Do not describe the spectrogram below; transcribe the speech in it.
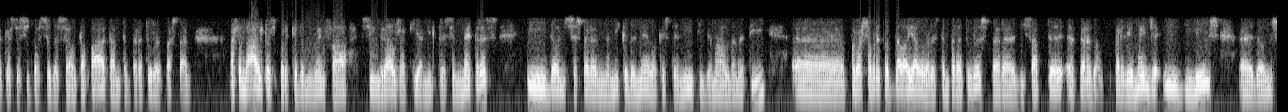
aquesta situació de cel tapat amb temperatures bastant, bastant altes perquè de moment fa 5 graus aquí a 1.300 metres i doncs s'espera una mica de neu aquesta nit i demà al matí, eh, però sobretot davallada de les temperatures per eh, dissabte, eh, perdó, per diumenge i dilluns, eh, doncs,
